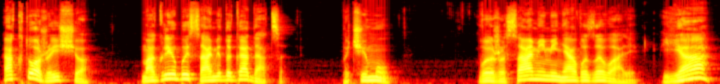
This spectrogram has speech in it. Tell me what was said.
«А кто же еще? Могли бы сами догадаться». «Почему?» «Вы же сами меня вызывали». «Я?»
